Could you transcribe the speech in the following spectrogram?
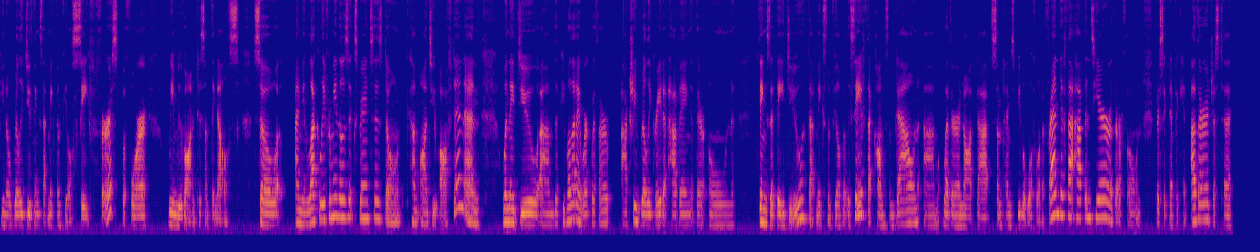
you know, really do things that make them feel safe first before we move on to something else. So I mean, luckily for me, those experiences don't come on too often. And when they do, um, the people that I work with are actually really great at having their own things that they do that makes them feel really safe, that calms them down. Um, whether or not that sometimes people will phone a friend if that happens here, or they'll phone their significant other just to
